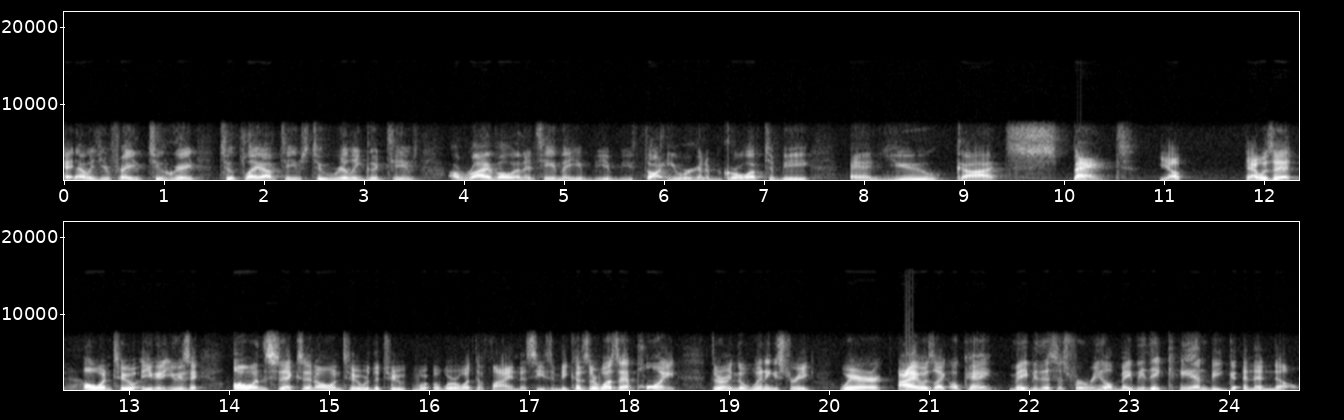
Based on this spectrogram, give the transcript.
that was your saying two great, two playoff teams, two really good teams, a rival and a team that you you, you thought you were going to grow up to be, and you got spanked. Yep, that was it. Zero and two. You could you could say zero and six and zero and two were the two were, were what defined the season because there was that point during the winning streak where I was like, okay, maybe this is for real. Maybe they can be good. And then no,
